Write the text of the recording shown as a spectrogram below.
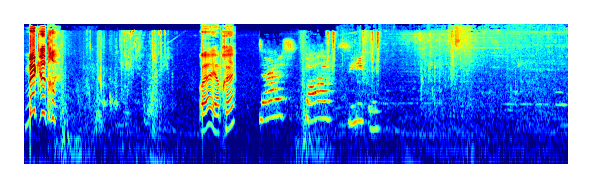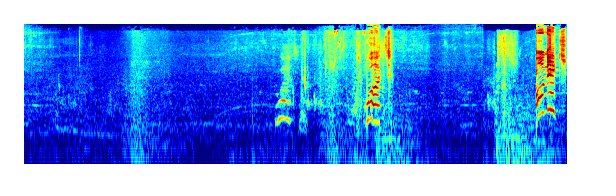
Mec, c'est trop... Ouais, et après Despacito. What? What? Oh, mec!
